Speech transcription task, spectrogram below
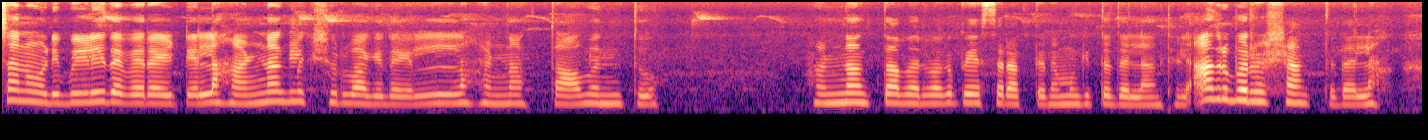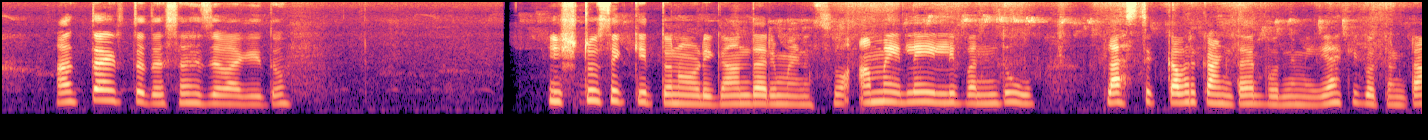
ಸಹ ನೋಡಿ, ಬಿಳಿದ ವೆರೈಟಿ ಎಲ್ಲ ಹಣ್ಣಾಗ್ಲಿಕ್ಕೆ ಶುರುವಾಗಿದೆ, ಎಲ್ಲ ಹಣ್ಣಾಗ್ತಾ ಬಂತು. ಹಣ್ಣಾಗ್ತಾ ಬರುವಾಗ ಬೇಸರ ಆಗ್ತದೆ ಮುಗಿತದಲ್ಲ ಅಂಥೇಳಿ ಆದರೂ ಬರೋ ವರ್ಷ ಆಗ್ತದಲ್ಲ. ಆಗ್ತಾ ಇರ್ತದೆ ಸಹಜವಾಗಿ ಇದು. ಇಷ್ಟು ಸಿಕ್ಕಿತ್ತು ನೋಡಿ ಗಾಂಧಾರಿ ಮೆಣಸು. ಆಮೇಲೆ ಇಲ್ಲಿ ಒಂದು ಪ್ಲಾಸ್ಟಿಕ್ ಕವರ್ ಕಾಣ್ತಾ ಇರ್ಬೋದು ನಿಮಗೆ. ಯಾಕೆ ಗೊತ್ತುಂಟಾ?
